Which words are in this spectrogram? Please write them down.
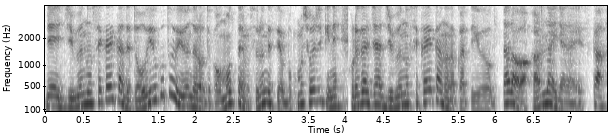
で、自分の世界観でどういうことを言うんだろうとか思ったりもするんですよ。僕も正直ね、これがじゃあ自分の世界観なのかって言ったらわからないじゃないですか。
